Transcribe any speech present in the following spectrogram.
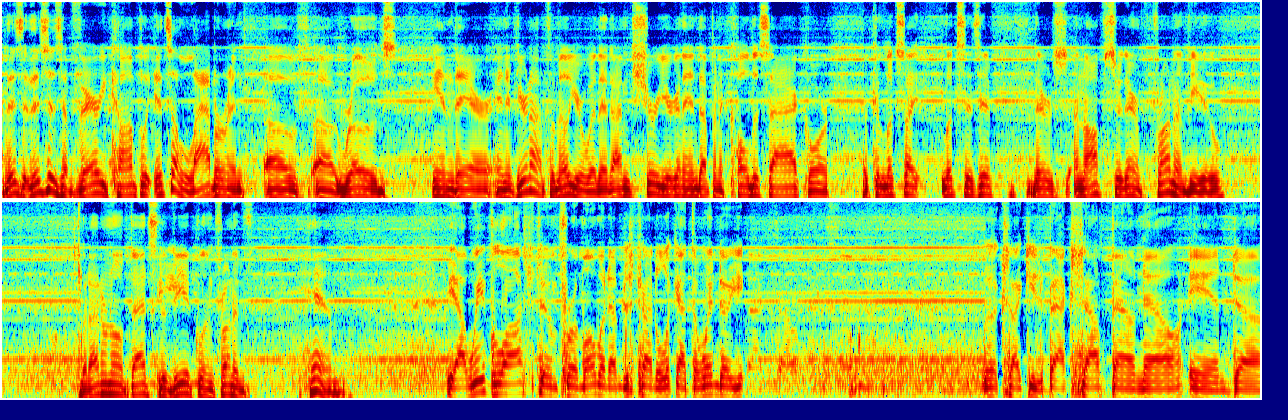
This this is a very complex. It's a labyrinth of uh, roads in there, and if you're not familiar with it, I'm sure you're going to end up in a cul-de-sac, or it looks like looks as if there's an officer there in front of you. But I don't know if that's the vehicle in front of him. Yeah, we've lost him for a moment. I'm just trying to look out the window. Looks like he's back southbound now, and uh,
